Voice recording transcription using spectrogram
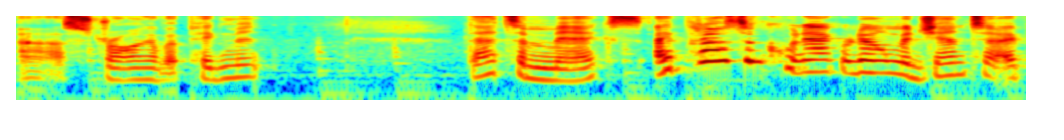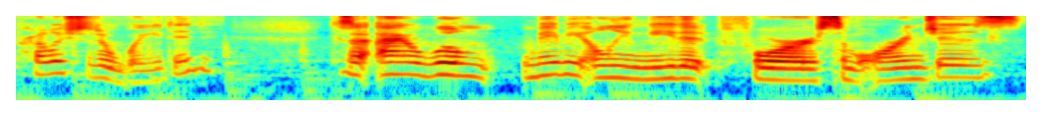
uh, strong of a pigment. That's a mix. I put out some quinacridone magenta. I probably should have waited because I, I will maybe only need it for some oranges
